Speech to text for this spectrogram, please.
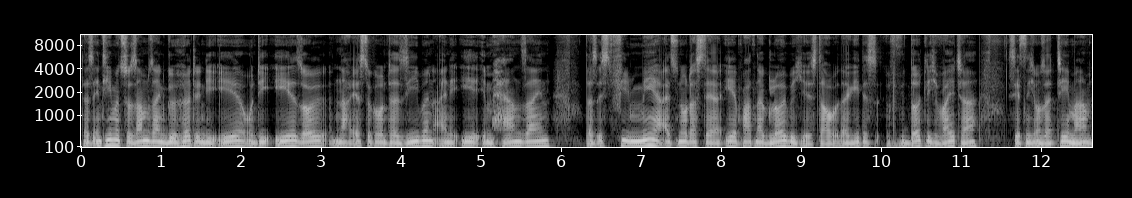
Das intime Zusammensein gehört in die Ehe und die Ehe soll nach 1. Korinther 7 eine Ehe im Herrn sein. Das ist viel mehr als nur, dass der Ehepartner gläubig ist. Da, da geht es deutlich weiter. Ist jetzt nicht unser Thema.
